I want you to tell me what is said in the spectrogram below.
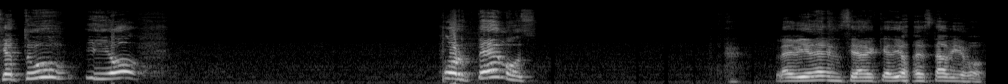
Que tú y yo portemos la evidencia de que Dios está vivo.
